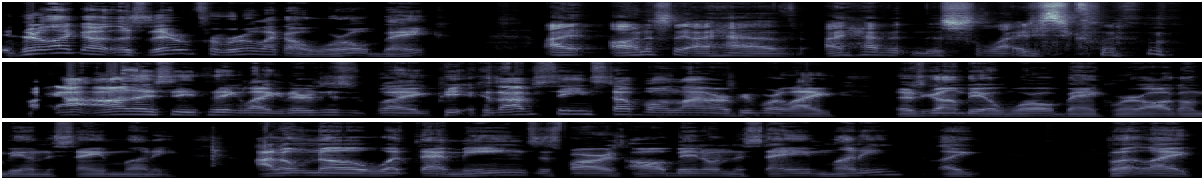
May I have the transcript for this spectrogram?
is there like a? Is there for real like a World Bank? I honestly, I have, I haven't the slightest clue. Like I honestly think like there's just like because I've seen stuff online where people are like, "There's gonna be a World Bank. We're all gonna be on the same money." I don't know what that means as far as all being on the same money. Like, but like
